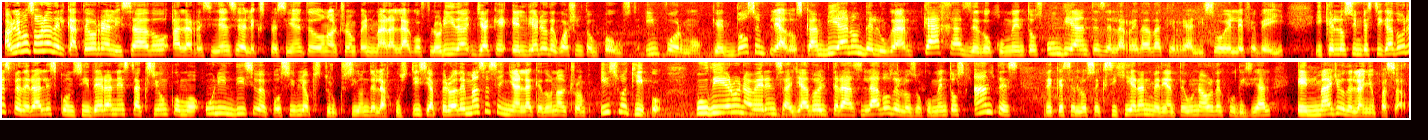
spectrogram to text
Hablemos ahora del cateo realizado a la residencia del expresidente Donald Trump en Mar-a-Lago, Florida, ya que el diario The Washington Post informó que dos empleados cambiaron de lugar cajas de documentos un día antes de la redada que realizó el FBI y que los investigadores federales consideran esta acción como un indicio de posible obstrucción de la justicia. Pero además se señala que Donald Trump y su equipo pudieron haber ensayado el traslado de los documentos antes de que se los exigieran mediante una orden judicial en mayo del año pasado.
